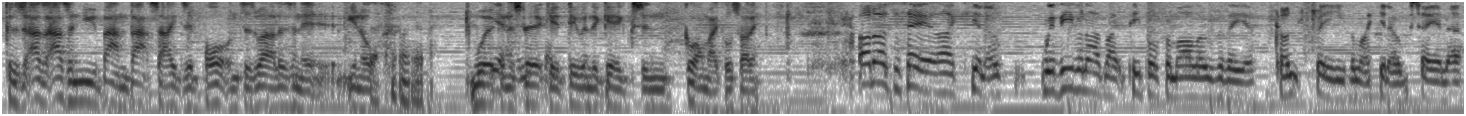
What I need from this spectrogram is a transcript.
Because as, as a new band, that side's important as well, isn't it? You know, yeah. working Yeah, a circuit, doing the gigs, and go on, Michael. Sorry. Oh no, I was to say, like you know, we've even had like people from all over the uh, country, even like you know, saying, uh,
